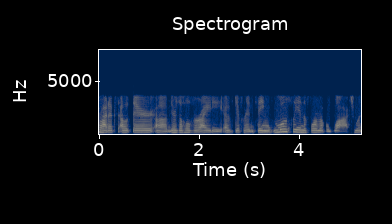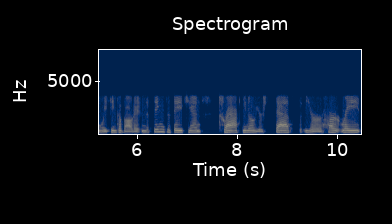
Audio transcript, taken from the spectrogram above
products out there um, there's a whole variety of different things mostly in the form of a watch when we think about it and the things that they can track you know your steps your heart rate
